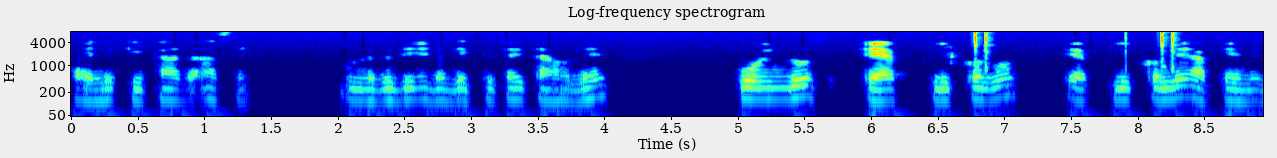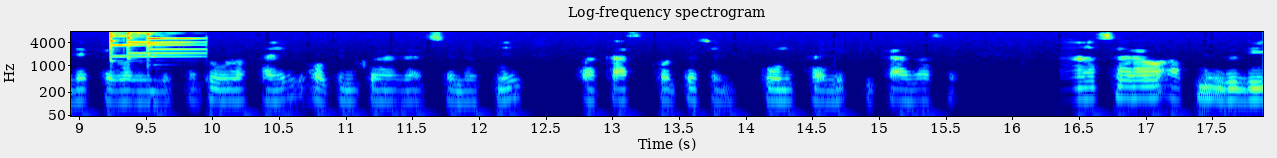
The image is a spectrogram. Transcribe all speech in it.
ফাইলে কি কাজ আছে। আমরা যদি এটা দেখতে চাই তাহলে উইন্ডোজ ট্যাব ক্লিক করব। ট্যাব ক্লিক করলে আপনি দেখতে পাবেন যে কতগুলো ফাইল ওপেন করা যাচ্ছেন আপনি বা কাজ করতেছেন, কোন ফাইলে কি কাজ আছে। তাছাড়াও আপনি যদি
